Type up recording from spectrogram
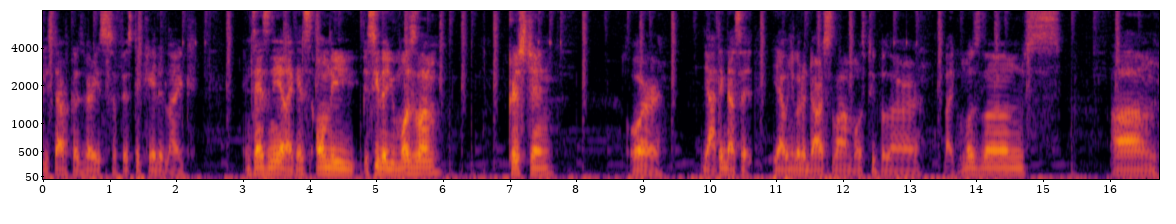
East Africa is very sophisticated, like in Tanzania, like it's only it's either you Muslim, Christian, or yeah, I think that's it. Yeah, when you go to Dar es Salaam, most people are like Muslims. Um,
